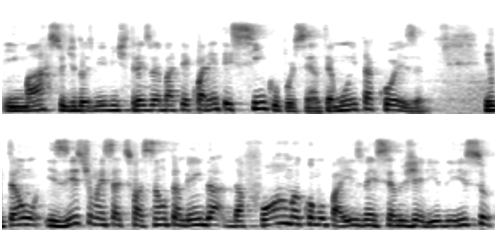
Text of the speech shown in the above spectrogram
em março de 2023 vai bater 45%, é muita coisa. Então, existe uma insatisfação também da, da forma como o país vem sendo gerido, e isso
